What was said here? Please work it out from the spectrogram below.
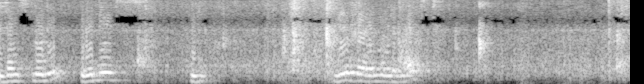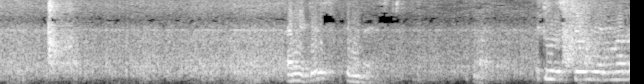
and then slowly release leave the animal relaxed and it is immunized. To the animal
